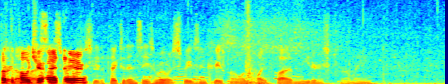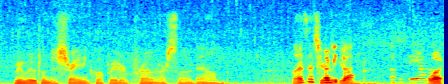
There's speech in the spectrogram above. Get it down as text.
Put the Spurred on portrait by right sensory there. The affected NC's movement speed is increased by 1.5 meters per remaining. Removed when distrained, incorporated, or prone, or slowed down. Well, that's actually Look really at good. What?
